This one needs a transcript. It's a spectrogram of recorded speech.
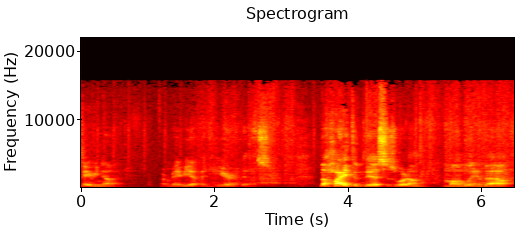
Maybe not, or maybe up in here it does. The height of this is what I'm mumbling about.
